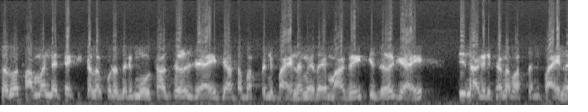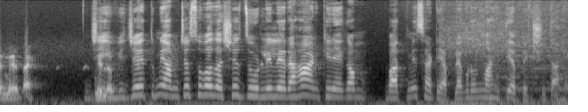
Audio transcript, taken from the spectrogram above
सर्वसामान्याच्या खिशाला कुठेतरी मोठा झळ जे आहे ते आता बसताना पाहायला मिळत आहे. महागाईची झळ जी आहे ती नागरिकांना बसताना पाहायला मिळत आहे. जी विजय तुम्ही आमच्यासोबत असेच जोडलेले राहा. आणखीन एका बातमीसाठी आपल्याकडून माहिती अपेक्षित आहे.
